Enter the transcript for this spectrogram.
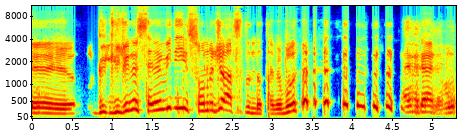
e, gücünün sebebi değil sonucu aslında tabii bu. evet yani, onu,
